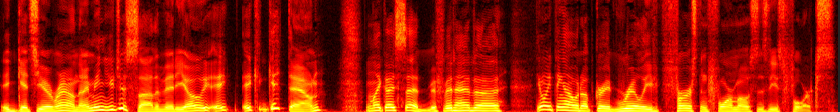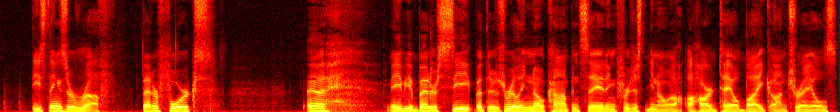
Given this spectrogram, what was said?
it gets you around. And I mean, you just saw the video. It, it could get down. And like I said, if it had, uh, the only thing I would upgrade really first and foremost is these forks. These things are rough. Better forks. Uh, maybe a better seat, but there's really no compensating for just, you know, a, a hardtail bike on trails.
